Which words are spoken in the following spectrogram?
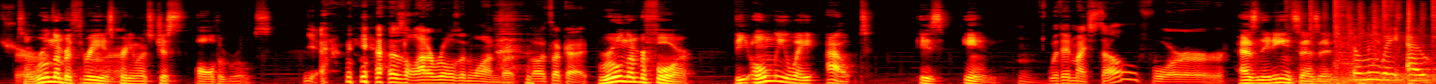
Sure. So rule number three all is right. pretty much just all the rules. Yeah. yeah, there's a lot of rules in one, but no, it's okay. Rule number four the only way out is in. Hmm. Within myself, or. As Nadine says it. The only way out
